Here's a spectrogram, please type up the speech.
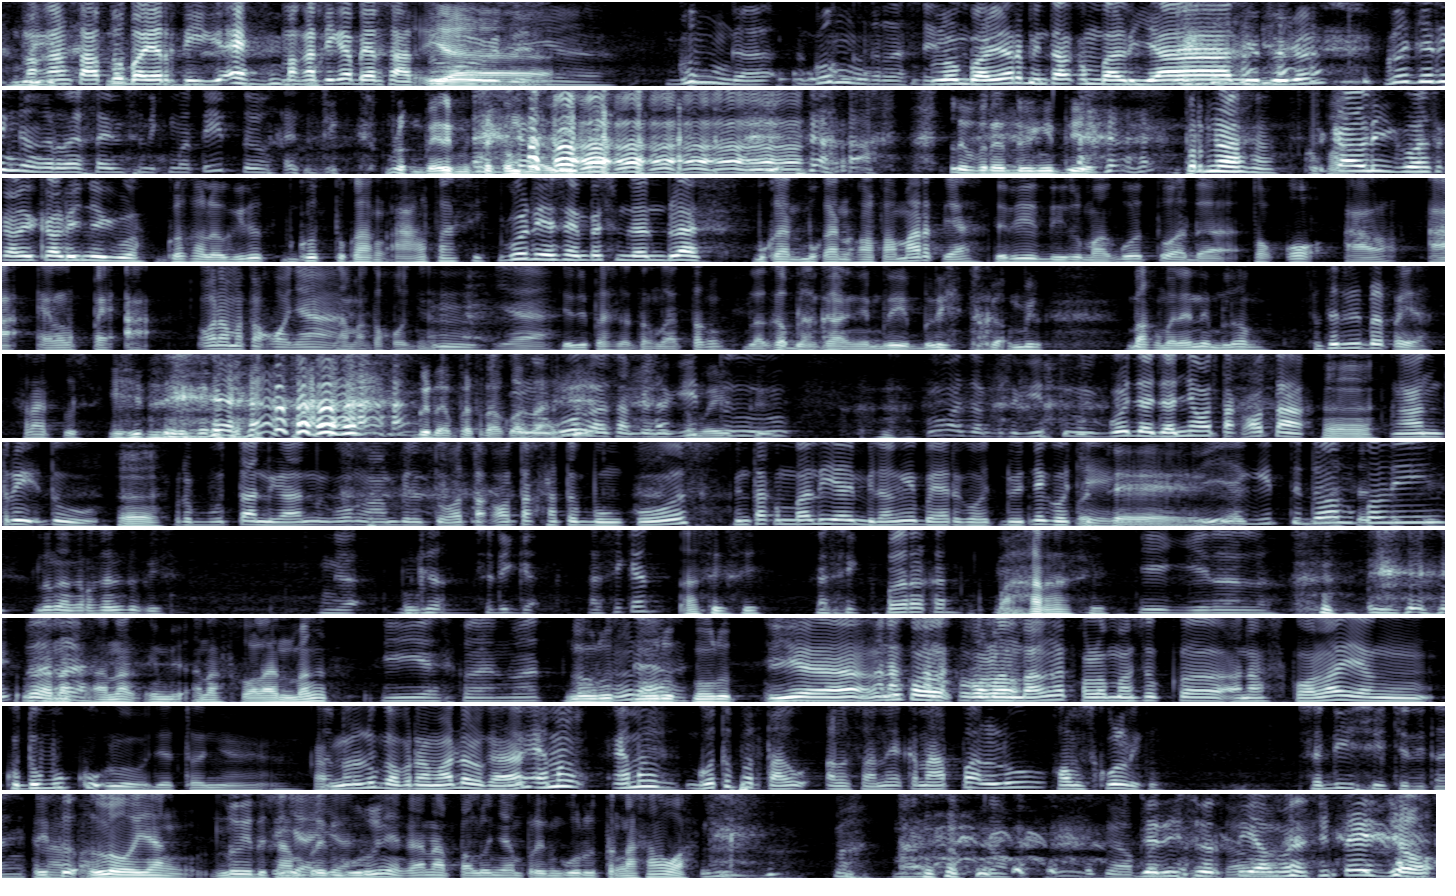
Makan satu bayar tiga, eh makan tiga bayar satu Iya. gitu ya. iya gua nggak gua nggak ngerasain belum bayar minta kembalian gitu kan gua jadi nggak ngerasain senikmat itu Anjing, belum bayar minta kembali. Lu pernah doing itu ya? pernah sekali gua sekali kalinya gua Gua kalau gitu gua tukang Alfa sih. gua di SMP 19 Bukan bukan Alfamart ya. Jadi di rumah gua tuh ada toko Al A L P A Oh nama tokonya. nama tokonya. Hmm. Ya. Jadi pas datang-datang belaga-belaganya beli-beli tuh ambil Mbak kembaliannya belum? Itu duit berapa ya? 100 gitu. gue dapat rokok satu. gua nggak sampai itu. segitu gua nggak sampai segitu gua jajannya otak-otak ngantri tuh rebutan kan gua ngambil tuh otak-otak satu bungkus minta kembalian bilangnya bayar go duitnya goceng iya gitu doang Biasa tuh, paling. Lu gak ngerasain itu, Pis? nggak Enggak. sedih gak asik kan Asik sih. asik parah kan Parah sih. ih gila loh Lu anak-anak ini anak sekolahan banget. iya sekolahan banget Nurut enggak. nurut nurut. Iya, lu Anak- kalau anak turunan kalau banget. kalau masuk ke anak sekolah yang kutu buku lu jatuhnya. Karena lu gak pernah madal kan? emang emang gue tuh pernah tahu alasannya kenapa lu homeschooling sedih sih ceritanya Itu Kenapa? lo yang lu udah samperin iya. gurunya kan apa lu nyamperin guru tengah sawah? jadi surti sama si Tejo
